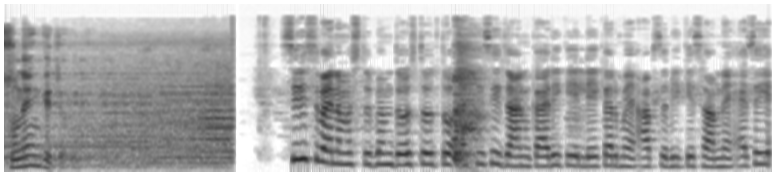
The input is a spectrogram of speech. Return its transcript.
सुनेंगे ज़रूर। श्री शिवाय नमस्ते हम दोस्तों तो अच्छी सी जानकारी के लेकर मैं आप सभी के सामने ऐसे ही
